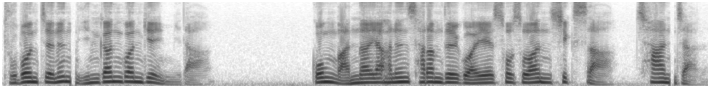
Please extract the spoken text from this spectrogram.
두 번째는 인간관계입니다. 꼭 만나야 하는 사람들과의 소소한 식사, 차 한 잔.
